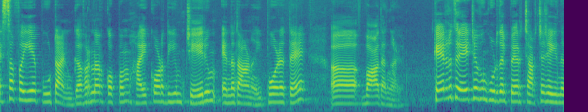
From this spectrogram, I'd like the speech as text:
എസ് എഫ് ഐയെ പൂട്ടാൻ ഗവർണർക്കൊപ്പം ഹൈക്കോടതിയും ചേരും എന്നതാണ് ഇപ്പോഴത്തെ വാദങ്ങൾ. കേരളത്തിൽ ഏറ്റവും കൂടുതൽ പേർ ചർച്ച ചെയ്യുന്ന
